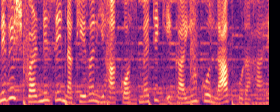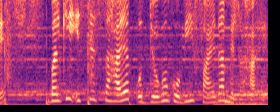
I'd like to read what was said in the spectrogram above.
निवेश बढ़ने से न केवल यहाँ कॉस्मेटिक इकाइयों को लाभ हो रहा है बल्कि इससे सहायक उद्योगों को भी फ़ायदा मिल रहा है।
